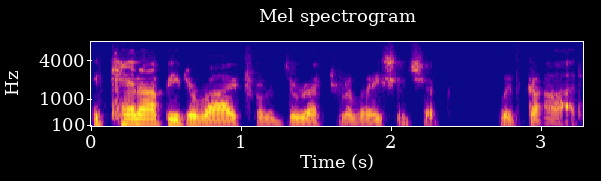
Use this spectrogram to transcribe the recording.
It cannot be derived from a direct relationship with God.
